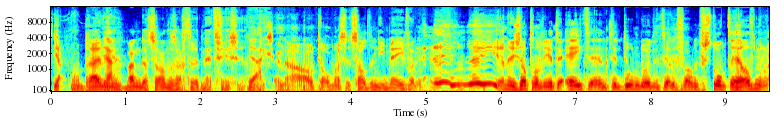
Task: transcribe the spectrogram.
Ja, want Bruining Ja. is bang dat ze anders achter het net vissen. Ja. Ik zei, nou Thomas, het zal er niet mee van. Nee, nee. En hij zat alweer te eten en te doen door de telefoon. Ik verstond de helft. Je moet,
